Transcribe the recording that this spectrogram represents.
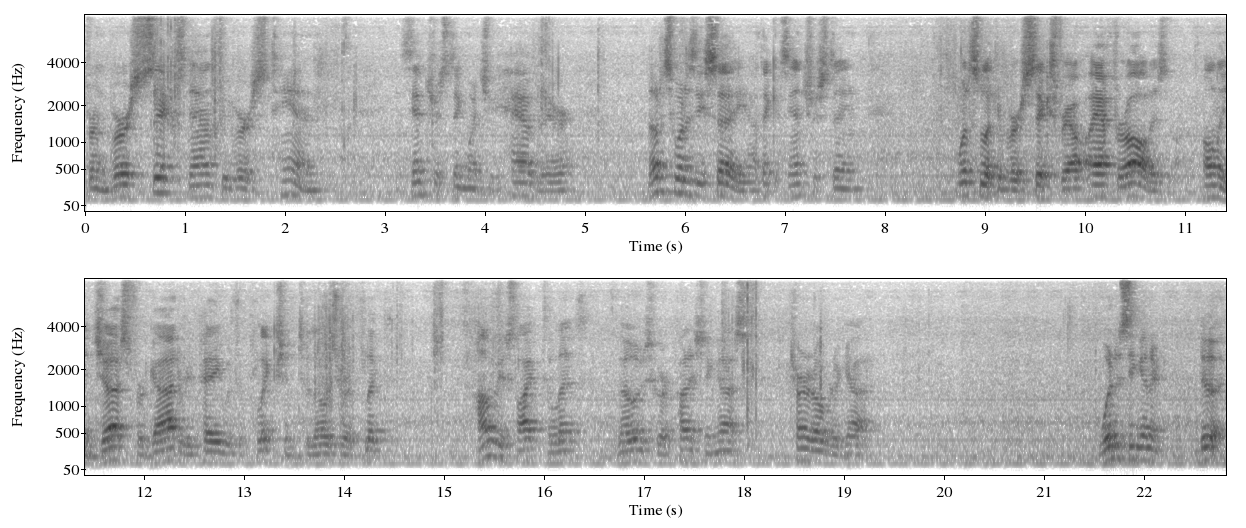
from verse 6 down through verse 10. It's interesting what you have there. Notice what does he say? I think it's interesting. Let's look at verse 6. For after all, it is only just for God to repay with affliction to those who are afflicted. How many of us like to let those who are punishing us turn it over to God? When is he going to do it?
